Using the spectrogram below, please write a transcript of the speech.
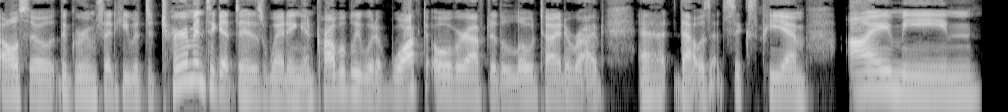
also the groom said he was determined to get to his wedding and probably would have walked over after the low tide arrived. At, that was at 6 p.m. I mean,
